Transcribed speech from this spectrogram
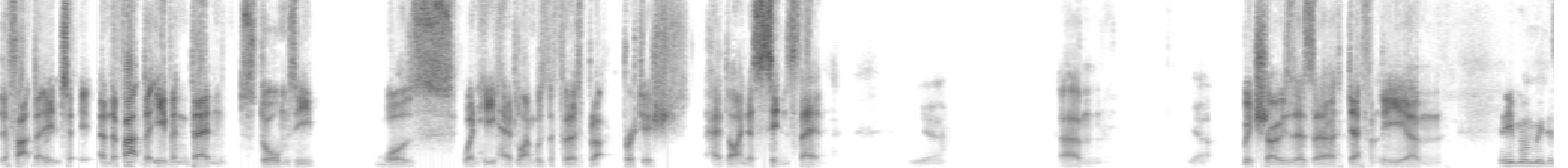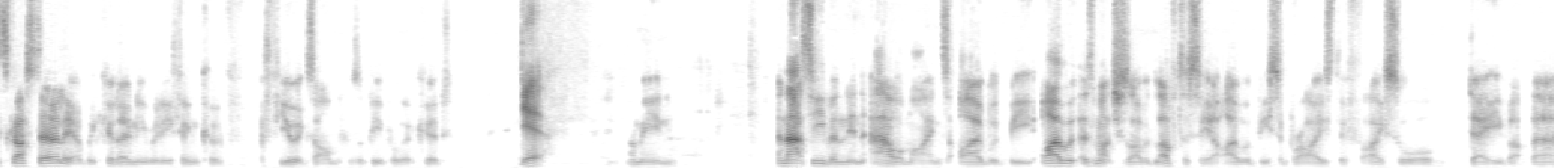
the fact that it and the fact that even then Stormzy was when he headlined was the first black British headliner since then. yeah. Um, Yeah. which shows there's a definitely um, And even when we discussed earlier, we could only really think of a few examples of people that could. yeah I mean, and that's even in our minds. I would be, I would, as much as I would love to see it, I would be surprised if I saw Dave up there.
